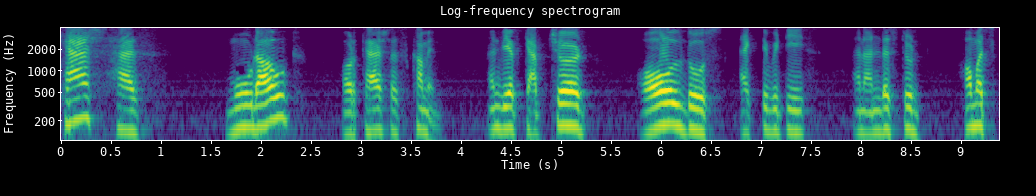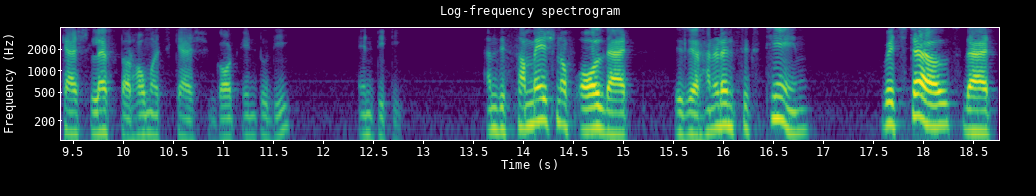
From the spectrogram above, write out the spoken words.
cash has moved out or cash has come in. And we have captured all those activities and understood how much cash left or how much cash got into the entity and the summation of all that is your 116 which tells that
